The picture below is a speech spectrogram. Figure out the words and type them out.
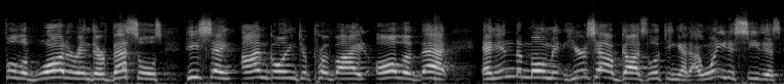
full of water in their vessels. He's saying, I'm going to provide all of that. And in the moment, here's how God's looking at it. I want you to see this.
